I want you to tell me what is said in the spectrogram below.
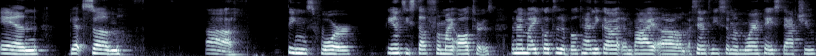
and get some uh, things for fancy stuff for my altars. And I might go to the Botanica and buy um, a Santisima Muerte statue.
